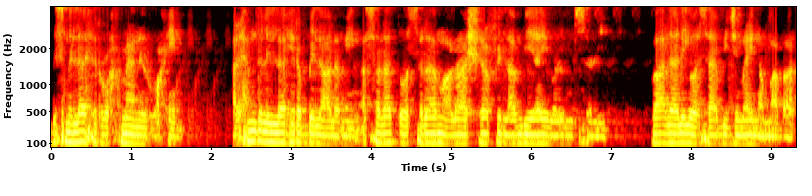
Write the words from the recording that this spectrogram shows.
بسم الله الرحمن الرحيم الحمد لله رب العالمين الصلاة والسلام على أشرف الأنبياء والمرسلين وعلى آله وصحبه أجمعين أما بعد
